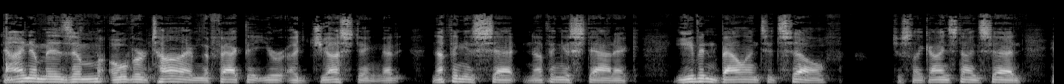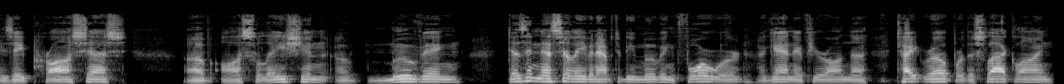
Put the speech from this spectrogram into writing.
dynamism over time, the fact that you're adjusting, that nothing is set, nothing is static, even balance itself, just like Einstein said, is a process of oscillation, of moving, doesn't necessarily even have to be moving forward. Again, if you're on the tightrope or the slack line,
